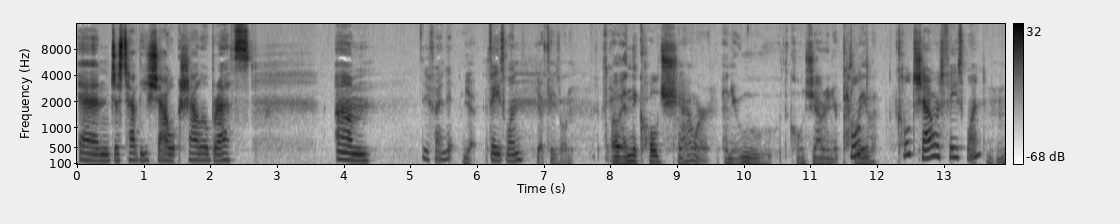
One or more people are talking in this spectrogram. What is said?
and just have these shallow, shallow breaths. Um, do you find it? yeah, Phase one. yeah, phase one. Oh, and the cold shower, and your ooh, the cold shower and your Cold, cold showers phase one. Mm-hmm.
